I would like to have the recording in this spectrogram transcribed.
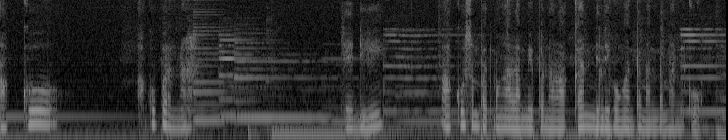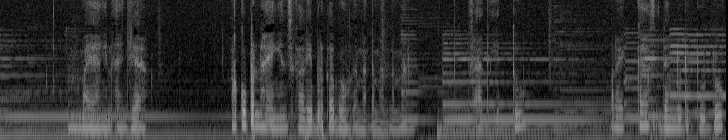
Aku aku pernah. Jadi, aku sempat mengalami penolakan di lingkungan teman-temanku. Membayangin aja. Aku pernah ingin sekali bergabung sama teman-teman. Saat itu, mereka sedang duduk-duduk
